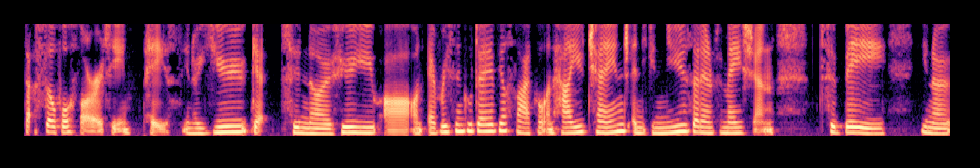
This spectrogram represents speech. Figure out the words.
that self authority piece. You know, you get to know who you are on every single day of your cycle and how you change, and you can use that information to be, you know,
